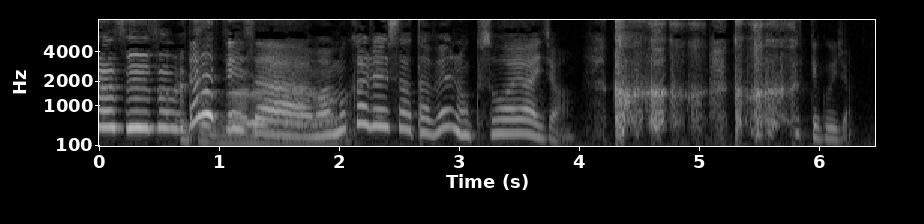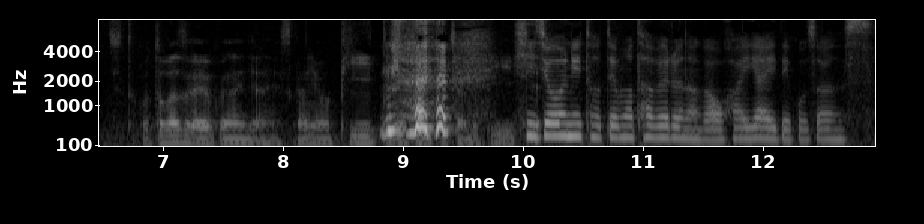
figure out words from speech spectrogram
ら性差別だってさマムカレーさ食べるのクソ早いじゃん。カクカクカクカクカクってくるじゃん。ちょっと言葉遣い良くないんじゃないですか？今ピーって。非常にとても食べるのがお早いでござんす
